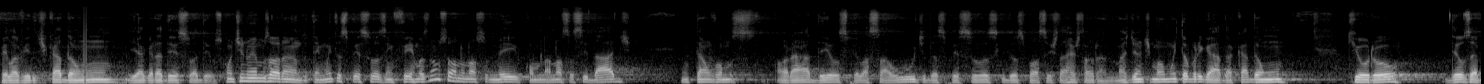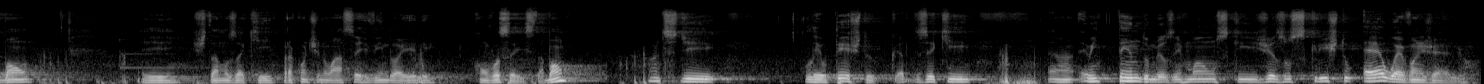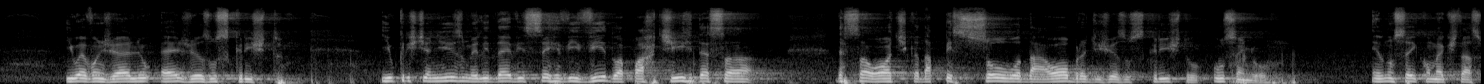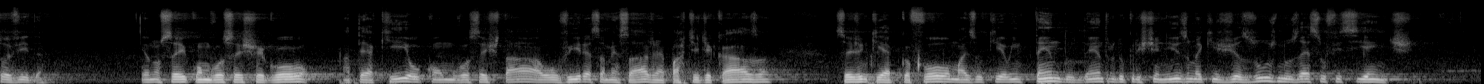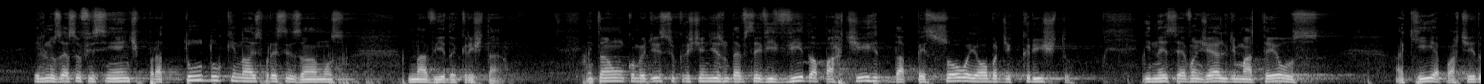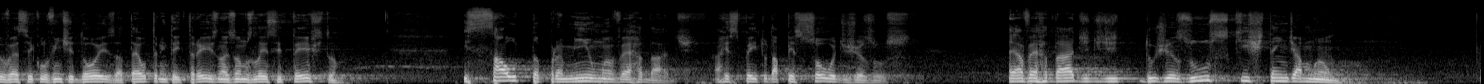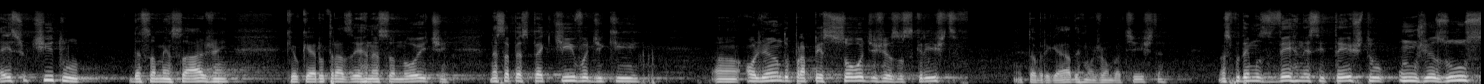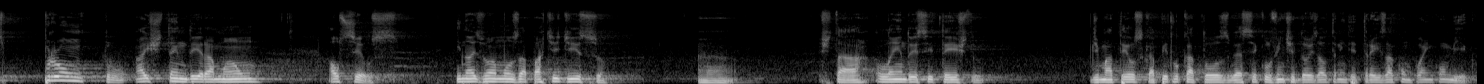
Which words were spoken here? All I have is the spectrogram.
pela vida de cada um e agradeço a Deus. Continuemos orando. Tem muitas pessoas enfermas, não só no nosso meio, como na nossa cidade. Então vamos orar a Deus pela saúde das pessoas, que Deus possa estar restaurando. Mas de antemão, muito obrigado a cada um que orou. Deus é bom e estamos aqui para continuar servindo a Ele com vocês, tá bom? Antes de ler o texto, quero dizer que eu entendo, meus irmãos, que Jesus Cristo é o Evangelho. E o Evangelho é Jesus Cristo. E o cristianismo ele deve ser vivido a partir dessa, dessa ótica da pessoa, da obra de Jesus Cristo, o Senhor. Eu não sei como é que está a sua vida. Eu não sei como você chegou até aqui ou como você está a ouvir essa mensagem a partir de casa seja em que época for, mas o que eu entendo dentro do cristianismo é que Jesus nos é suficiente. Ele nos é suficiente para tudo o que nós precisamos na vida cristã. Então, como eu disse, o cristianismo deve ser vivido a partir da pessoa e obra de Cristo. E nesse evangelho de Mateus, aqui, a partir do versículo 22 até o 33, nós vamos ler esse texto, e salta para mim uma verdade a respeito da pessoa de Jesus. É a verdade de, do Jesus que estende a mão. É esse o título dessa mensagem que eu quero trazer nessa noite, nessa perspectiva de que, uh, olhando para a pessoa de Jesus Cristo, muito obrigado, irmão João Batista, nós podemos ver nesse texto um Jesus pronto a estender a mão aos seus. E nós vamos, a partir disso, ah, está lendo esse texto de Mateus capítulo 14, versículo 22 ao 33, acompanhe comigo.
